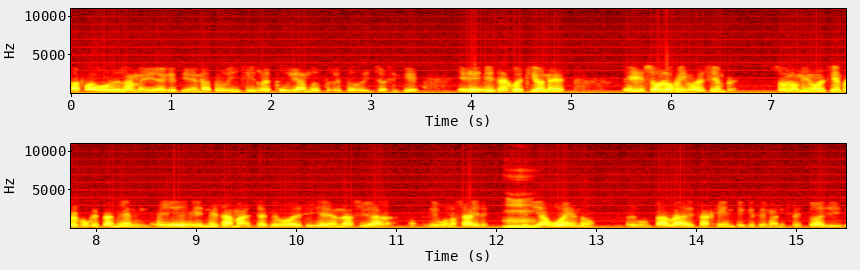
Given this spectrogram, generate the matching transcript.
a favor de las medidas que tiene la provincia y repudiando todos estos dichos. Así que eh, esas cuestiones eh, son los mismos de siempre. Son los mismos de siempre porque también eh, en esa marcha que vos decís, en la ciudad de Buenos Aires, mm. sería bueno preguntarle a esa gente que se manifestó allí,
